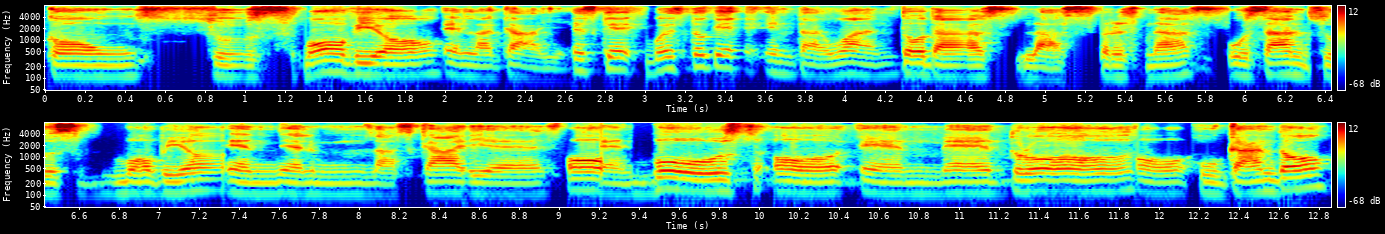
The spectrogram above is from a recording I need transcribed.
con sus móviles en la calle. Es que puesto que en Taiwán todas las personas usan sus móviles en, en, las calles o en bus o en metro o jugando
